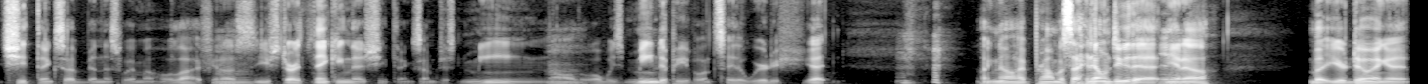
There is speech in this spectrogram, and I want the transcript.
she thinks I've been this way my whole life. You know, Mhm. so you start thinking that she thinks I'm just mean, all, Mhm. always mean to people and say the weirdest shit. like, no, I promise I don't do that, Yeah. you know? But you're doing it.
